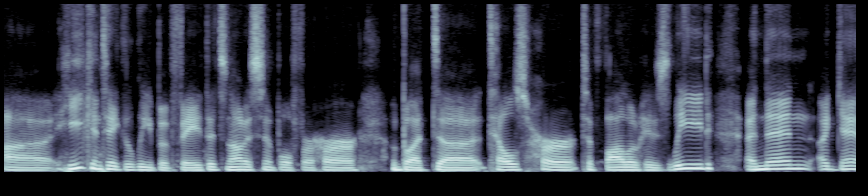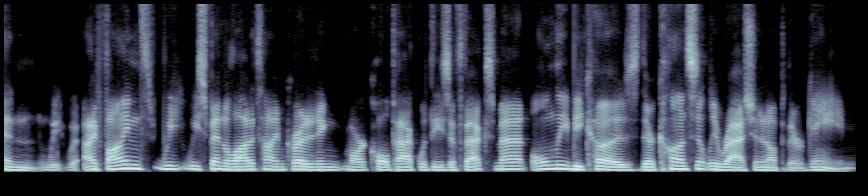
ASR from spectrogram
Uh, he can take the leap of faith. It's not as simple for her, but uh, tells her to follow his lead. And then again, we, I find we we spend a lot of time crediting Mark Kolpack with these effects, Matt, only because they're constantly rationing up their game.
